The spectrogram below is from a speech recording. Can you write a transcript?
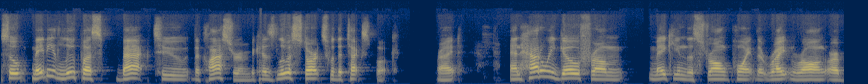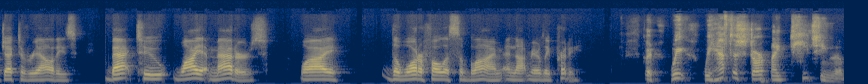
so maybe loop us back to the classroom because Lewis starts with the textbook, right? And how do we go from making the strong point that right and wrong are objective realities back to why it matters, why the waterfall is sublime and not merely pretty? Good. We we have to start by teaching them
